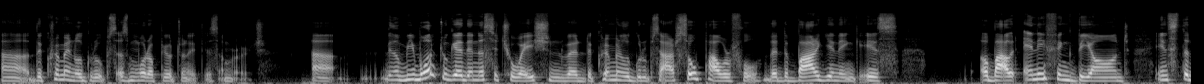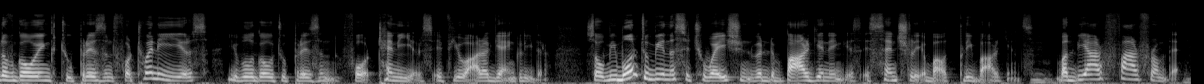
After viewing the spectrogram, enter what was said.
uh, the criminal groups as more opportunities emerge. Uh, you know, we want to get in a situation where the criminal groups are so powerful that the bargaining is about anything beyond instead of going to prison for 20 years, you will go to prison for 10 years if you are a gang leader. So we want to be in a situation where the bargaining is essentially about plea bargains, mm. but we are far from that. Mm.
